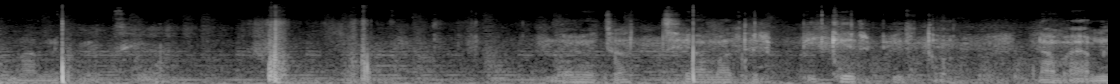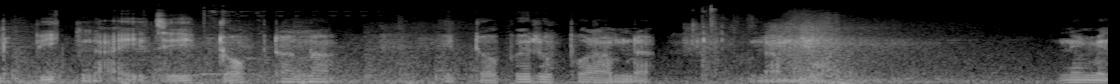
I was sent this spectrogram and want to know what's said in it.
আমরা নেমেছি নেমে যাচ্ছে আমাদের পিকের ভিতর। না আমরা পিক না, এই যে এই টপটা না, এই টপের উপর আমরা নামবো। নেমে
